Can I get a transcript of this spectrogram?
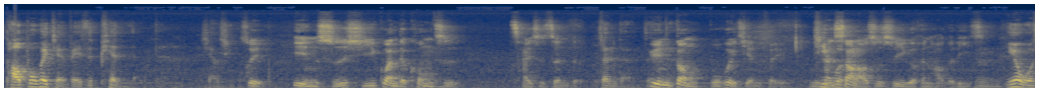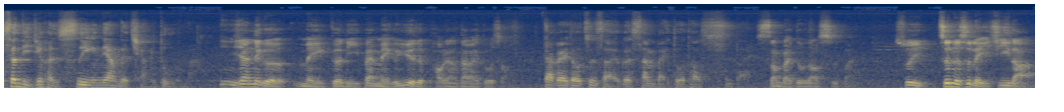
跑步会减肥是骗人的，相信我，所以饮食习惯的控制才是真的。真的。真的运动不会减肥，你看邵老师是一个很好的例子。因为我身体已经很适应那样的强度了嘛，你像那个每个礼拜、每个月的跑量大概多少？大概都至少有个三百多到四百。三百多到四百，所以真的是累积啦。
